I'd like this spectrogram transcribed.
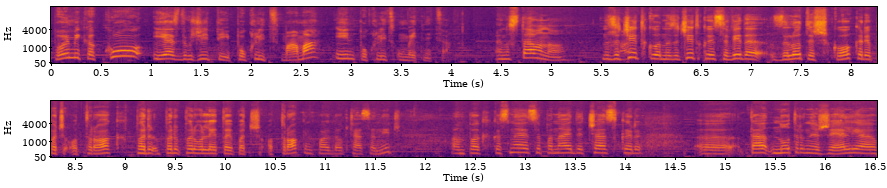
Povej mi, kako je združiti poklic mama in poklic umetnica? Enostavno. Na začetku, na začetku je seveda zelo težko, ker je pač otrok, pr, pr, prvo leto je pač otrok in pol dolg časa nič, ampak kasneje se pa najde čas, ker ta notranja želja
